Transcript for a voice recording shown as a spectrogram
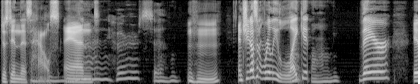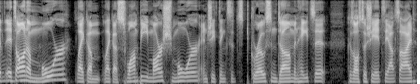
just in this house, and hmm and she doesn't really like it there. It, it's on a moor, like a like a swampy marsh moor, and she thinks it's gross and dumb and hates it because also she hates the outside.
